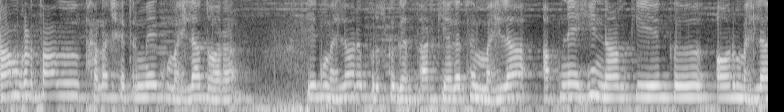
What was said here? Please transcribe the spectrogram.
रामगढ़ताल थाना क्षेत्र में एक महिला द्वारा एक महिला और एक पुरुष को गिरफ़्तार किया गया। था महिला अपने ही नाम की एक और महिला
